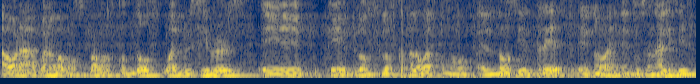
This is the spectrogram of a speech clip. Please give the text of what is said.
ahora, bueno, vamos, vamos con dos wide receivers eh, que los, los catalogas como el 2 y el 3 eh, ¿no? en, tus análisis,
